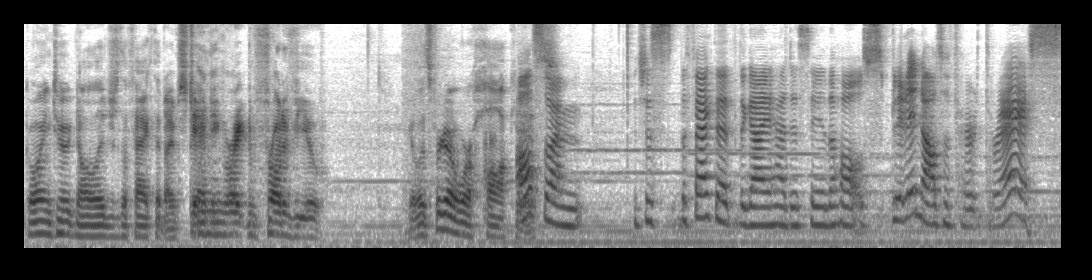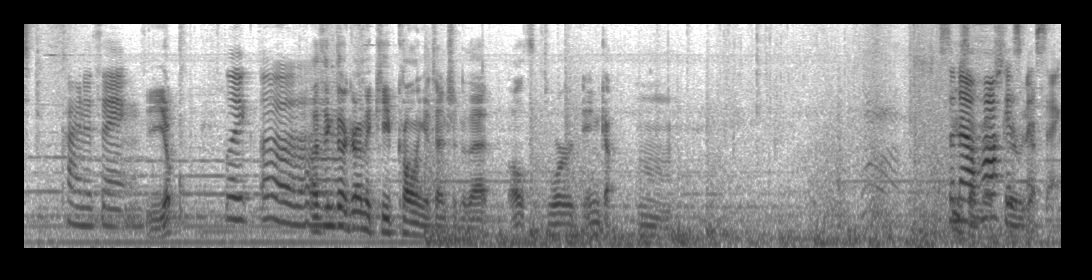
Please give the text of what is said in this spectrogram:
going to acknowledge the fact that I'm standing right in front of you. Okay, let's figure out where Hawk is. Also, I'm just the fact that the guy had to say the whole spitting out of her dress kind of thing. Yep. Like, uh. I think they're going to keep calling attention to that. Oh, word income. Hmm. So please now. Hawk is we go. missing.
